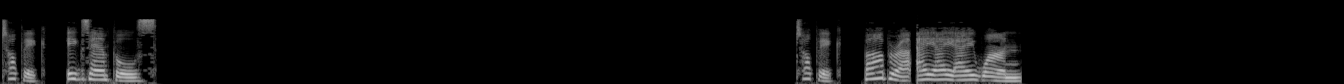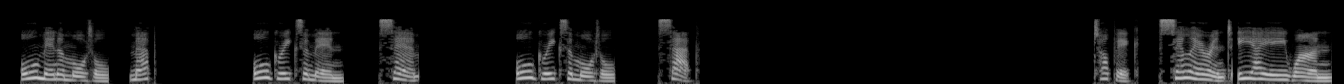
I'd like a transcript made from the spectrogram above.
Topic: Examples. Topic: Barbara AAA1. All men are mortal. Map. All Greeks are men. Sam. All Greeks are mortal. Sap. Topic: Celarent EAE1.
